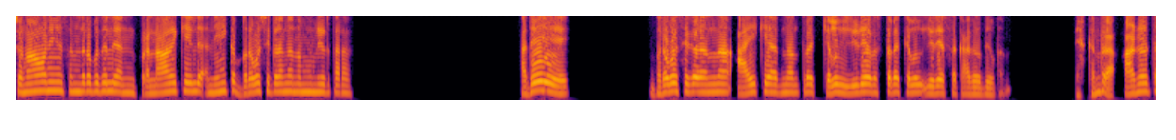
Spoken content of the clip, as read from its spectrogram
ಚುನಾವಣೆಯ ಸಂದರ್ಭದಲ್ಲಿ ಪ್ರಣಾಳಿಕೆಯಲ್ಲಿ ಅನೇಕ ಭರವಸೆಗಳನ್ನ ನಮ್ಗೆ ನೀಡ್ತಾರ. ಅದೇ ಭರವಸೆಗಳನ್ನ ಆಯ್ಕೆ ಆದ ನಂತರ ಕೆಲವು ಈಡೇರಿಸ್ತಾರ, ಕೆಲವು ಈಡೇರ್ಸಕ್ ಆಗೋದಿಲ್ಲ. ಯಾಕಂದ್ರ ಆಡಳಿತ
